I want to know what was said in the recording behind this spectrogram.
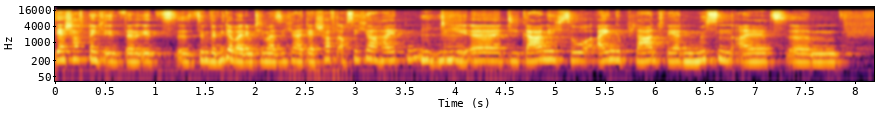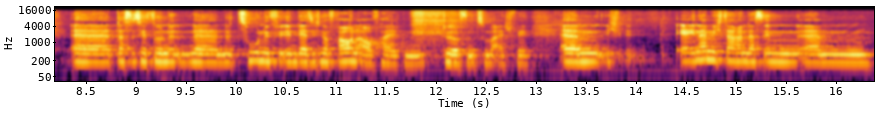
der schafft nämlich, äh, jetzt sind wir wieder bei dem Thema Sicherheit, der schafft auch Sicherheiten, mhm. die, äh, die gar nicht so eingeplant werden müssen als... Ähm, äh, das ist jetzt nur eine, eine Zone, für, in der sich nur Frauen aufhalten dürfen zum Beispiel. Ähm, ich erinnere mich daran, dass in, ähm,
